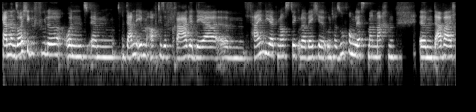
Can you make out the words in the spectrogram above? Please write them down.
kamen dann solche Gefühle und ähm, dann eben auch diese Frage der ähm, Feindiagnostik oder welche Untersuchungen lässt man machen. Ähm, da war ich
